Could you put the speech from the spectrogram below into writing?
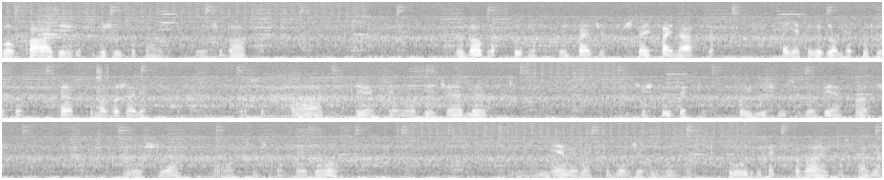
Bo panie, ile to wyrzuca tam. No trzeba... No dobra, trudno, niech będzie. Przynajmniej fajna akcja. Fajnie to wygląda, kurde, to teraz to nawożenie. Sobie tak, pięknie objedziemy. Gdzieś tutaj tu powinniśmy sobie wjechać. Myślę, o coś takiego. Nie wiem jak to będzie wyglądać. Kurde, taki kawałek zostania.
